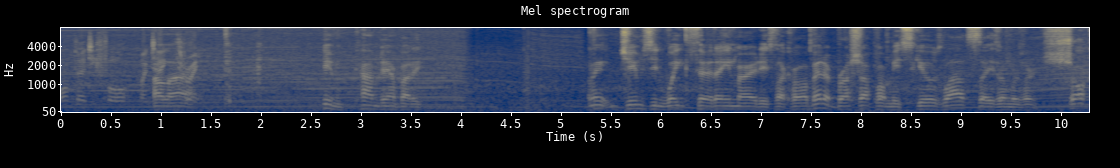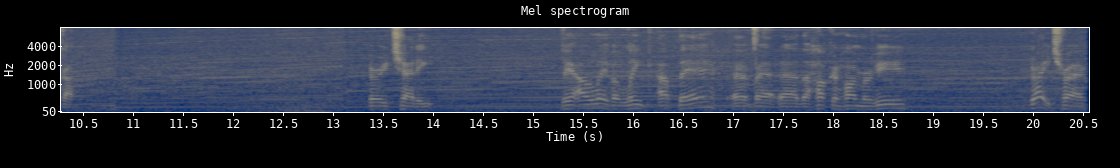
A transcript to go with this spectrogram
134.83. Uh, Jim, calm down, buddy. I think Jim's in week 13 mode. He's like, oh, I better brush up on my skills. Last season was a shocker. Very chatty. So yeah, I'll leave a link up there about uh, the Hockenheim review. Great track.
